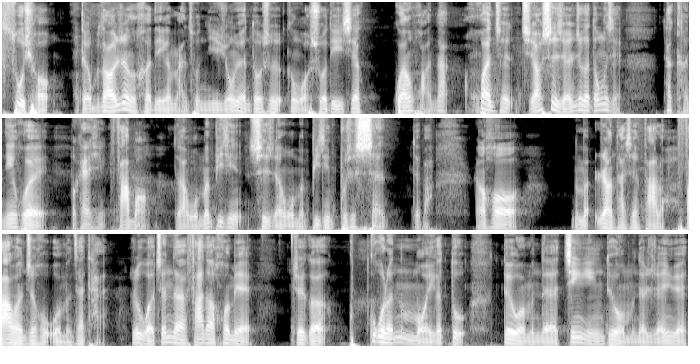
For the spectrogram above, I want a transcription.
诉求得不到任何的一个满足，你永远都是跟我说的一些。关怀，那换成只要是人这个东西，他肯定会不开心、发毛，对吧？我们毕竟是人，我们毕竟不是神，对吧？然后，那么让他先发了，发完之后我们再谈。如果真的发到后面，这个过了那么某一个度，对我们的经营、对我们的人员，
